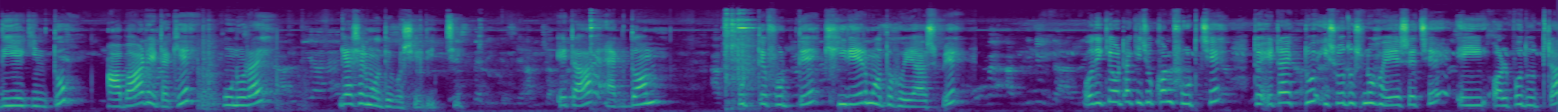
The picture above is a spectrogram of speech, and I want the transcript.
দিয়ে কিন্তু আবার এটাকে পুনরায় গ্যাসের মধ্যে বসিয়ে দিচ্ছি। এটা একদম ফুটতে ফুটতে ক্ষীরের মতো হয়ে আসবে। ওদিকে ওটা কিছুক্ষণ ফুটছে। তো এটা একটু ঈষদুষ্ণ হয়ে এসেছে। এই অল্প দুধটা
